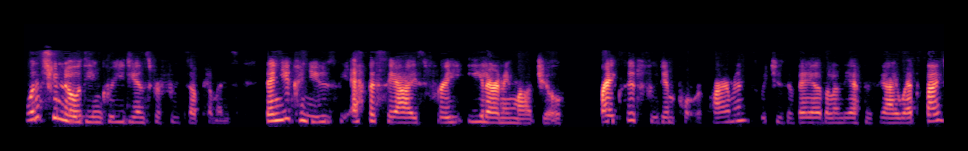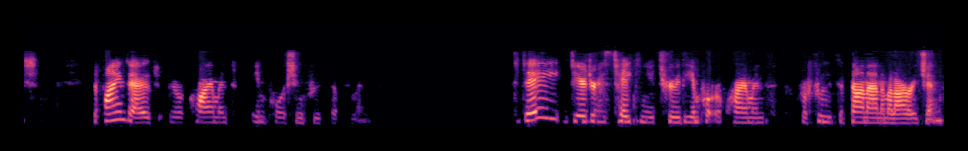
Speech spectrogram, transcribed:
Once you know the ingredients for food supplements, then you can use the FSAI's free e-learning module, Brexit Food Input Requirements, which is available on the FSAI website, to find out the requirements for importing food supplements. Today, Deirdre has taken you through the import requirements for foods of non-animal origin.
